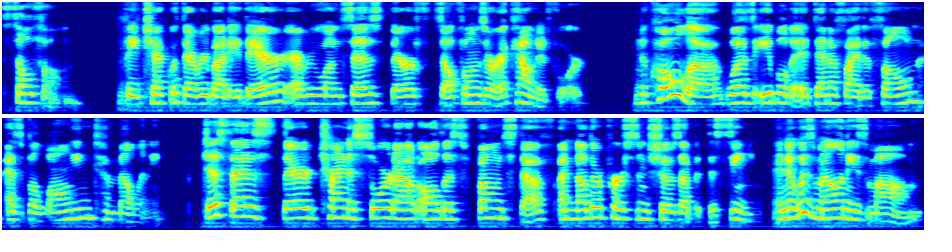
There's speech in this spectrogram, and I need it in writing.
cell phone. They check with everybody there. Everyone says their cell phones are accounted for. Nicola was able to identify the phone as belonging to Melanie. Just as they're trying to sort out all this phone stuff, another person shows up at the scene, and it was Melanie's mom.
